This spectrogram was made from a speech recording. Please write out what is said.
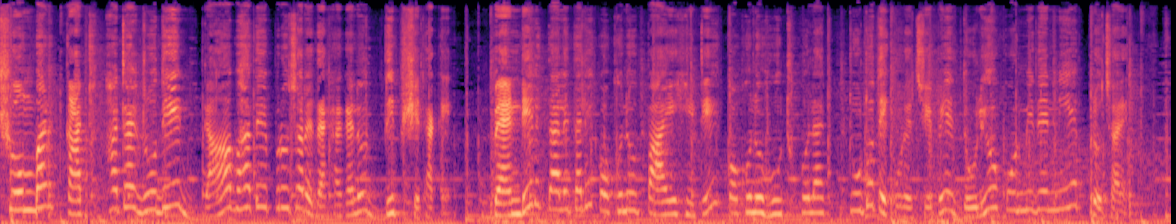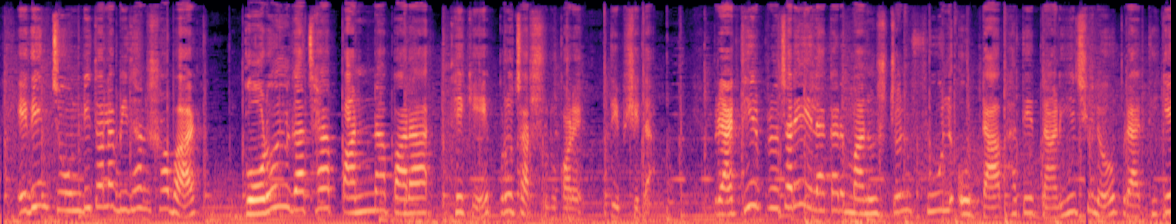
সোমবার কাঠফাটা রোদে ডাব হাতে প্রচারে দেখা গেল দীপশিখাকে। ব্যান্ডের তালে তালে কখনো পায়ে হেঁটে, কখনো হুটখোলা টোটোতে করে চেপে দলীয় কর্মীদের নিয়ে প্রচারে। এদিন চণ্ডীতলা বিধানসভার গড়লগাছা পান্নাপাড়া থেকে প্রচার শুরু করে দীপশিতা প্রার্থীর প্রচারে এলাকার মানুষজন ফুল ও ডাব হাতে দাঁড়িয়েছিল প্রার্থীকে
